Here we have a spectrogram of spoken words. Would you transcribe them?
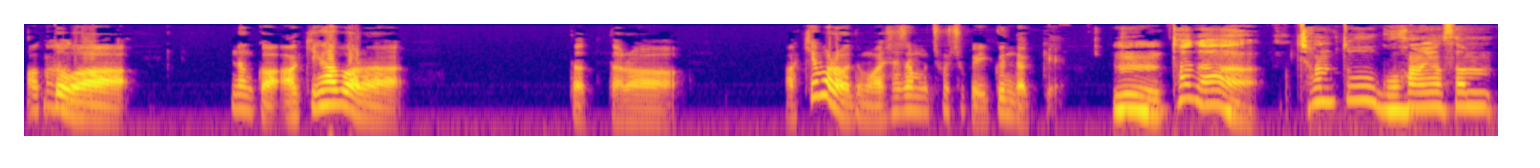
あとは、なんか、秋葉原だったら、秋葉原はでも、あしゃさんもちょくちょく行くんだっけ？うん。ただ、ちゃんとご飯屋さん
